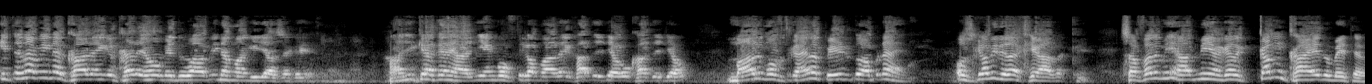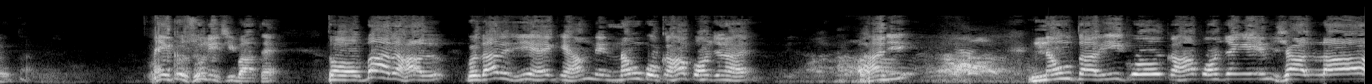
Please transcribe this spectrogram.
اتنا بھی نہ کھا دیں کہ کھڑے ہو کے دعا بھی نہ مانگی جا سکے۔ ہاں جی کیا کریں حاجی ہاں مفت کا مال ہے، کھاتے جاؤ کھاتے جاؤ۔ مال مفت کا ہے نا، پیٹ تو اپنا ہے۔ اس کا بھی ذرا خیال رکھیں۔ سفر میں آدمی اگر کم کھائے تو بہتر ہوتا۔ ایک اصولی سی بات ہے۔ تو بہرحال گزارش یہ ہے کہ ہم نے نو کو کہاں پہنچنا ہے؟ ہاں جی۔ نو تاریخ کو کہاں پہنچیں گے؟ انشاءاللہ۔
